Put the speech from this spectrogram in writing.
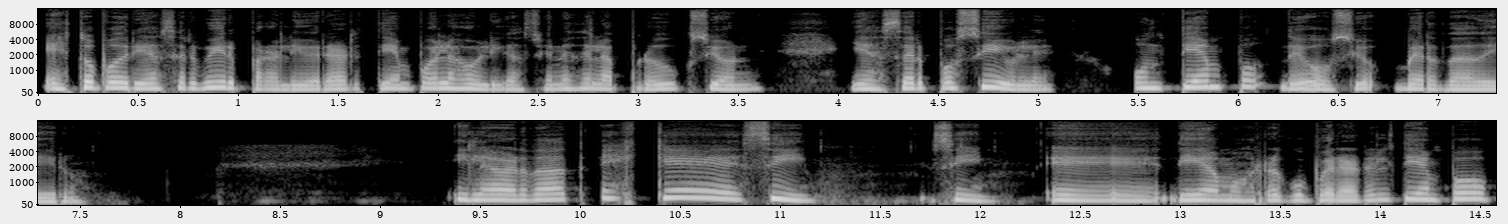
Esto podría servir para liberar tiempo de las obligaciones de la producción y hacer posible un tiempo de ocio verdadero. Y la verdad es que sí, sí, eh, digamos, recuperar el tiempo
